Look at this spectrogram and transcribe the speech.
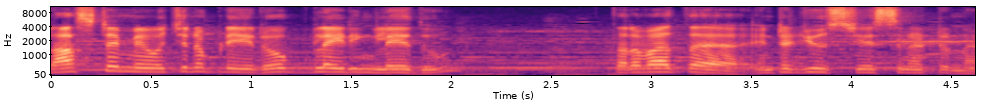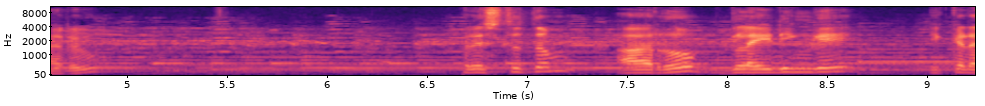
లాస్ట్ టైం మేము వచ్చినప్పుడు ఈ రోప్ గ్లైడింగ్ లేదు. తర్వాత ఇంట్రడ్యూస్ చేసినట్టున్నారు ప్రస్తుతం ఆ రోప్ గ్లైడింగే ఇక్కడ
